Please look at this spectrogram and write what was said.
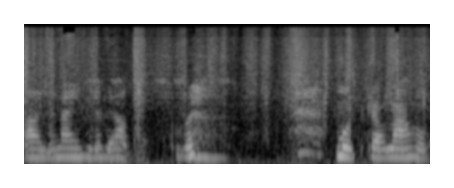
มาอยู่ในพี่ได้อพี่น้องหมดกับมาหก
